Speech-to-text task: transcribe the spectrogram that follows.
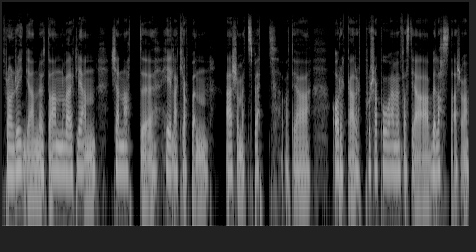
från ryggen, utan verkligen känna att eh, hela kroppen är som ett spett och att jag orkar pusha på även fast jag belastar. Så. Mm.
